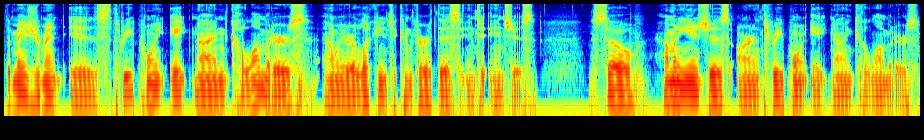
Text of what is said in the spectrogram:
The measurement is 3.89 kilometers, and we are looking to convert this into inches. So how many inches are in 3.89 kilometers?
